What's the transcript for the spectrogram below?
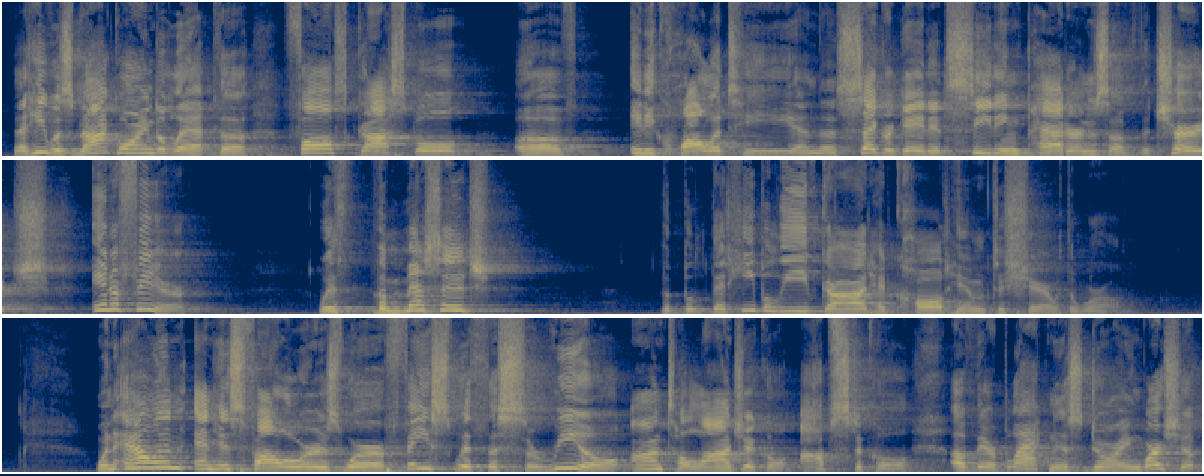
that he was not going to let the false gospel of inequality and the segregated seating patterns of the church interfere with the message that he believed God had called him to share with the world. When Allen and his followers were faced with the surreal ontological obstacle of their blackness during worship,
